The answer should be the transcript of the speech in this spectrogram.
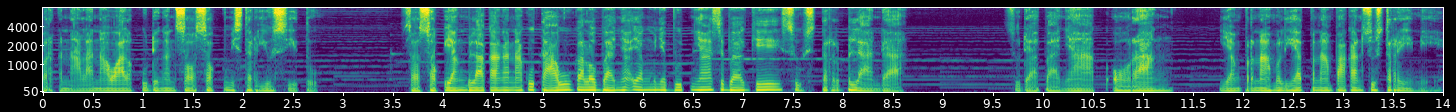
perkenalan awalku dengan sosok misterius itu. Sosok yang belakangan aku tahu kalau banyak yang menyebutnya sebagai suster Belanda. Sudah banyak orang yang pernah melihat penampakan suster ini.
